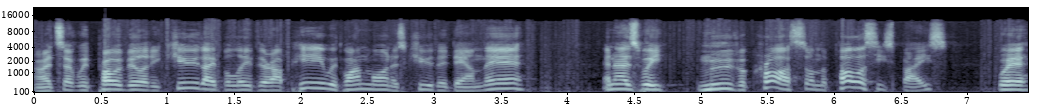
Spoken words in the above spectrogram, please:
All right, so with probability Q, they believe they're up here. With 1 minus Q, they're down there. And as we move across on the policy space, we're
